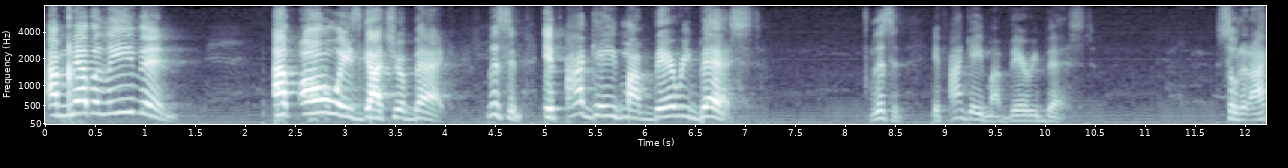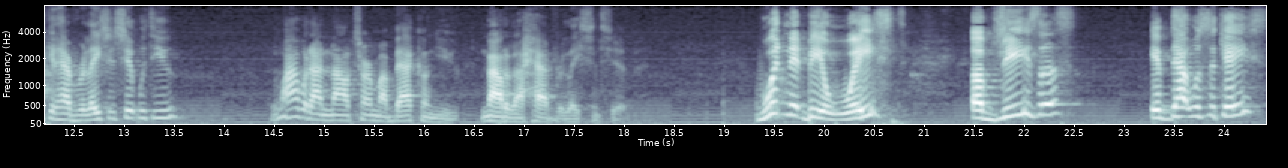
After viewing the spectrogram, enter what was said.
I'm never leaving. I've always got your back. Listen, if I gave my very best, listen, if I gave my very best so that I could have relationship with you, why would I now turn my back on you now that I have relationship? Wouldn't it be a waste of Jesus if that was the case?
